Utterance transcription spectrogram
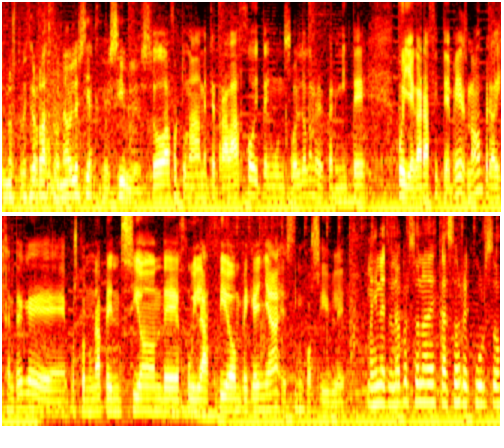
unos precios razonables y accesibles. Yo afortunadamente trabajo y tengo un sueldo que me permite pues llegar a fin de mes, ¿no? Pero hay gente que pues con una pensión de jubilación pequeña es imposible. Imagínate una persona de escasos recursos,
